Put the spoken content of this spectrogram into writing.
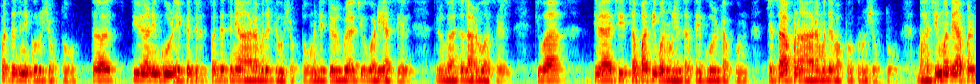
पद्धतीने करू शकतो? तर तीळ आणि गूळ एकत्रित पद्धतीने आहारामध्ये ठेवू शकतो. म्हणजे तिळगुळाची वडी असेल तिळगुळाचा लाडू असेल किंवा तिळाची चपाती बनवली जाते गूळ टाकून. त्याचा आपण आहारामध्ये वापर करू शकतो. भाजीमध्ये आपण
